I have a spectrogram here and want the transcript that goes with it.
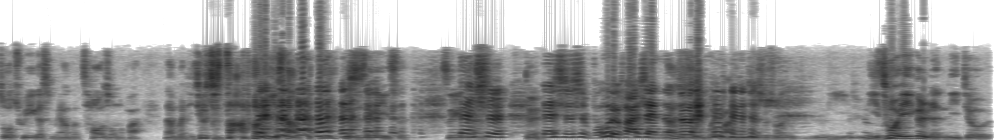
做出一个什么样的操纵的话，那么你就是砸到地上，就是这个意思。所以但是对，但是是不会发生的，但是不会发生。就是说你你作为一个人，你就。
